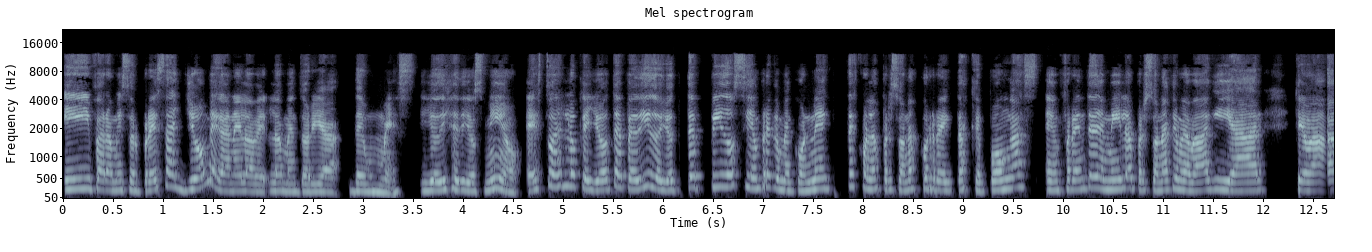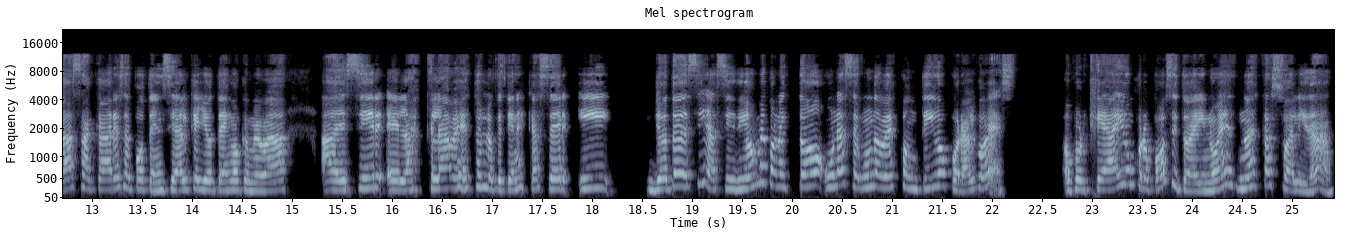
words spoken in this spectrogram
y para mi sorpresa, yo me gané la, mentoría de un mes. Y yo dije, Dios mío, esto es lo que yo te he pedido. Yo te pido siempre que me conectes con las personas correctas, que pongas enfrente de mí la persona que me va a guiar, que va a sacar ese potencial que yo tengo, que me va a decir eh, las claves, esto es lo que tienes que hacer. Y yo te decía, si Dios me conectó una segunda vez contigo, por algo es. O porque hay un propósito ahí, no es, no es casualidad.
